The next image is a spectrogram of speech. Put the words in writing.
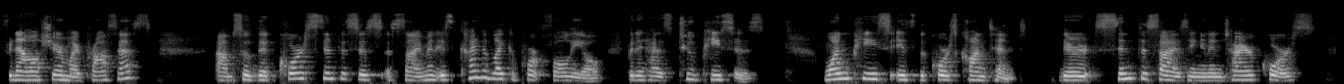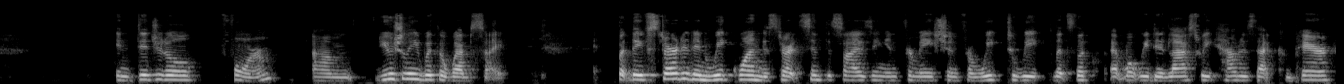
For now, I'll share my process. Um, so the course synthesis assignment is kind of like a portfolio, but it has two pieces. One piece is the course content. They're synthesizing an entire course in digital form, um, usually with a website. But they've started in week one to start synthesizing information from week to week. Let's look at what we did last week. How does that compare?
